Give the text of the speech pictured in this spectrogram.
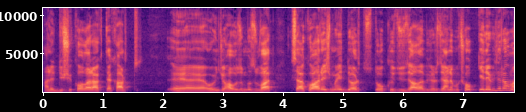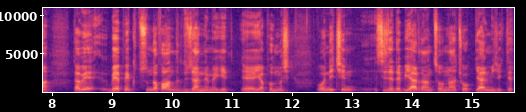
hani düşük olarak da kart e, oyuncu havuzumuz var. Mesela Quaresma'yı 4900'e alabiliriz. Yani bu çok gelebilir ama tabi BP kutusunda falan da düzenleme get- e, yapılmış. Onun için size de bir yerden sonra çok gelmeyecektir.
